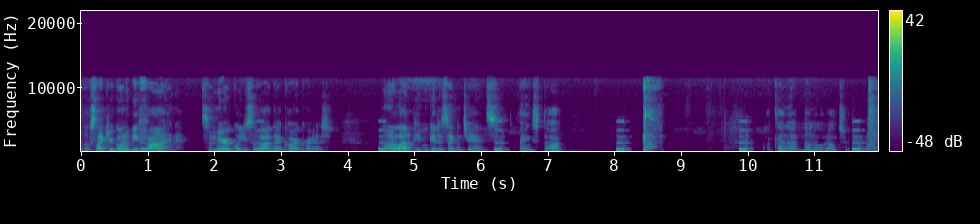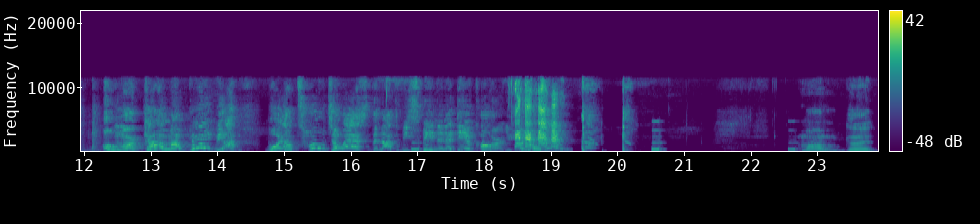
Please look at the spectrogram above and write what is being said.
Looks like you're going to be fine. It's a miracle you survived that car crash. Not a lot of people get a second chance. Thanks, Doc. I couldn't have done it without you. Oh my god, my baby! I, boy, I told your ass to not to be speeding in that damn car. You, are you okay? Mom, I'm good.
